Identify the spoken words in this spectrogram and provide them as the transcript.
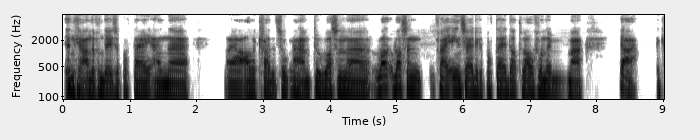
Ingaande van deze partij. En nou ja, alle credits ook naar hem toe. Was een, wa- was een vrij eenzijdige partij, dat wel vond ik. Maar ja, ik,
